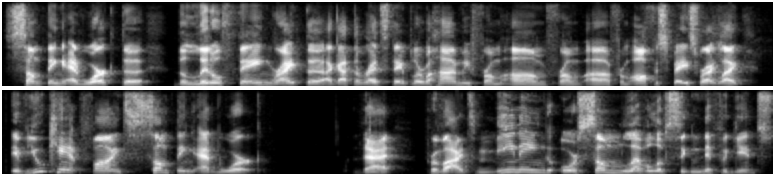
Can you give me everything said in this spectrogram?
something at work the the little thing right the i got the red stapler behind me from um from uh from office space right like if you can't find something at work that provides meaning or some level of significance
